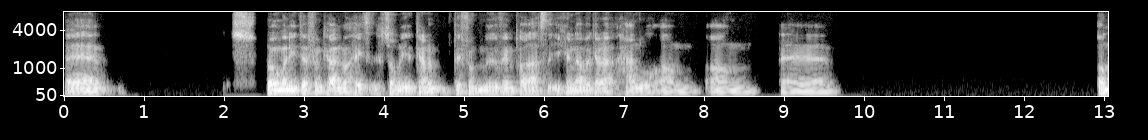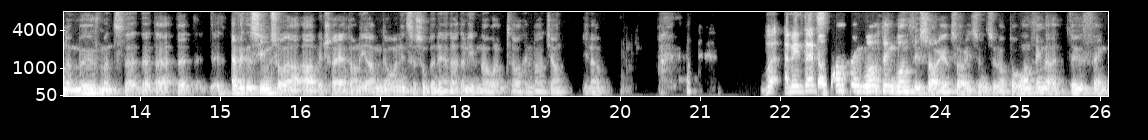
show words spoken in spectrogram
uh, so many different kind of hate, so many kind of different moving parts that you can never get a handle on on uh, on the movements that that, that, that everything seems so arbitrary. I don't. I'm going into something here that I don't even know what I'm talking about, Jon. You know. But I mean, that's one thing. One thing. One thing. Sorry, I'm sorry to interrupt. But one thing that I do think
